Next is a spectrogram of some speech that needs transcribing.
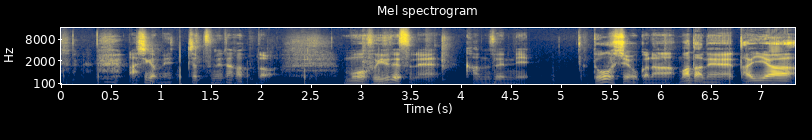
足がめっちゃ冷たかった。もう冬ですね完全に。どうしようかな。まだねタイヤ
